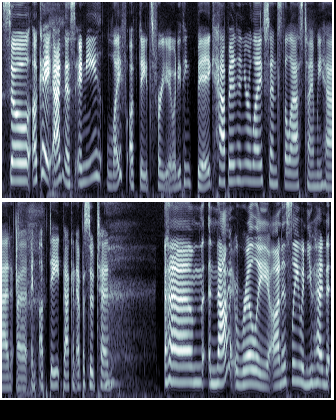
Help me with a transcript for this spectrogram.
So, okay, Agnes, any life updates for you? Anything big happened in your life since the last time we had uh, an update back in episode 10? Um, not really. Honestly, when you had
